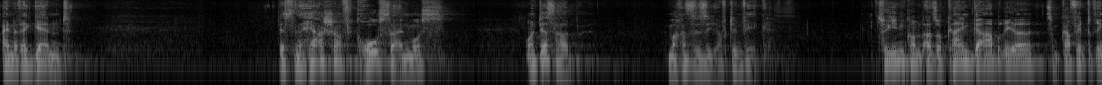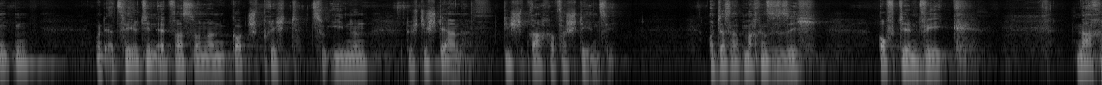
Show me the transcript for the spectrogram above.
ein Regent, dessen Herrschaft groß sein muss. Und deshalb machen sie sich auf den Weg. Zu ihnen kommt also kein Gabriel zum Kaffee trinken und erzählt ihnen etwas, sondern Gott spricht zu ihnen Durch die Sterne. Die Sprache verstehen sie. Und deshalb machen sie sich auf den Weg. Nach,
